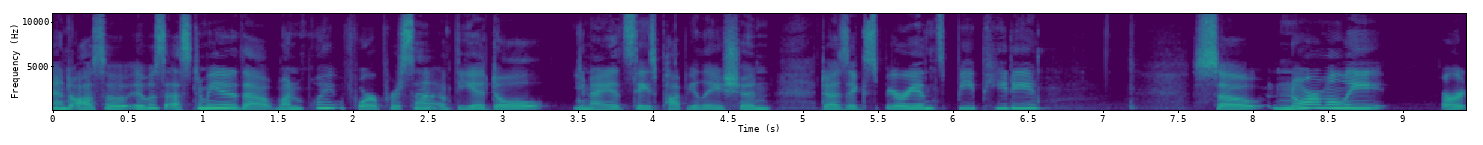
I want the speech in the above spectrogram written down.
And also, it was estimated that 1.4% of the adult United States population does experience BPD. So, normally, or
